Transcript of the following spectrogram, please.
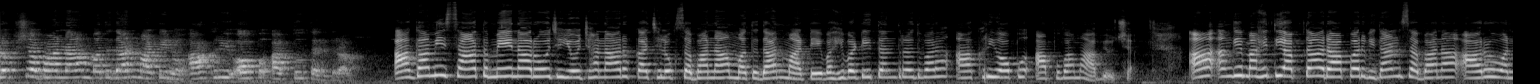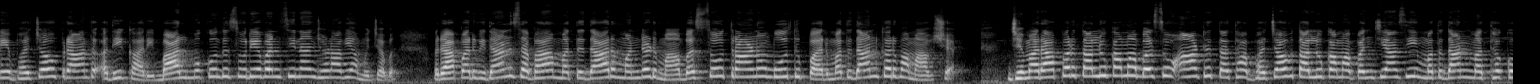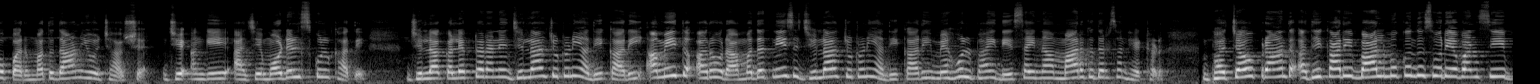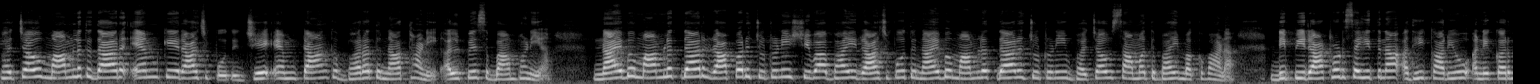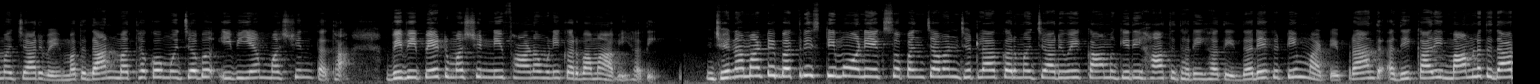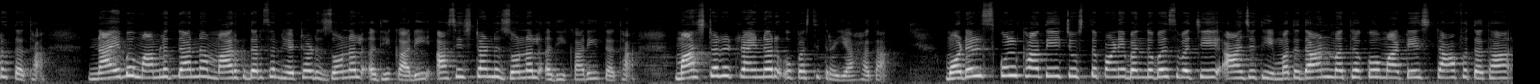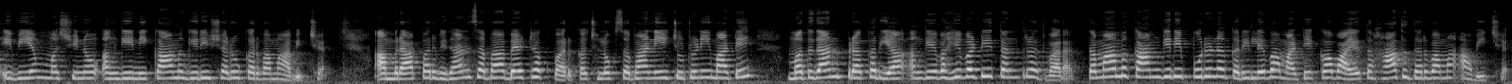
લોકસભાના મતદાન માટેનો આખરી ઓપ આપતું તંત્ર. આગામી સાત મેના રોજ યોજાનાર કચ્છ લોકસભાના મતદાન માટે વહીવટી તંત્ર દ્વારા આખરી ઓપ આપવામાં આવ્યો છે. આ અંગે માહિતી આપતા રાપર વિધાનસભાના આરો અને ભચાઉ પ્રાંત અધિકારી બાલ મુકુંદ સૂર્યવંશીના જણાવ્યા મુજબ, રાપર વિધાનસભા મતદાર મંડળમાં બસો ત્રાણું બૂથ પર મતદાન કરવામાં આવશે. જેમાં રાપર તાલુકામાં બસો આઠ તથા ભચાઉ તાલુકામાં પંચ્યાસી મતદાન મથકો પર મતદાન યોજાશે. જે અંગે આજે મોડેલ સ્કૂલ ખાતે જિલ્લા કલેક્ટર અને જિલ્લા ચૂંટણી અધિકારી અમિત અરોરા મદદનીશ જિલ્લા ચૂંટણી અધિકારી મેહુલભાઈ દેસાઈના માર્ગદર્શન હેઠળ ભચાઉ પ્રાંત અધિકારી બાલ મુકુંદ સૂર્યવંશી, ભચાઉ મામલતદાર એમ કે રાજપૂત જે એમ ટાંક ભરત નાથાણી અલ્પેશ બાંભણિયા નાયબ મામલતદાર રાપર ચૂંટણી શિવાભાઈ રાજપૂત, નાયબ મામલતદાર ચૂંટણી ભચાઉ સામતભાઈ મકવાણા, ડીપી રાઠોડ સહિતના અધિકારીઓ અને કર્મચારીઓએ મતદાન મથકો મુજબ ઈવીએમ મશીન તથા વીવીપેટ મશીનની ફાળવણી કરવામાં આવી હતી. જેના માટે બત્રીસ ટીમો અને એકસો પંચાવન જેટલા કર્મચારીઓએ કામગીરી હાથ ધરી હતી. દરેક ટીમ માટે પ્રાંત અધિકારી, મામલતદાર તથા નાયબ મામલતદારના માર્ગદર્શન હેઠળ ઝોનલ અધિકારી, આસિસ્ટન્ટ ઝોનલ અધિકારી તથા માસ્ટર ટ્રેનર ઉપસ્થિત રહ્યા હતા. મોડેલ સ્કૂલ ખાતે ચુસ્તપણે બંદોબસ્ત વચ્ચે આજથી મતદાન મથકો માટે સ્ટાફ તથા ઈવીએમ મશીનો અંગેની કામગીરી શરૂ કરવામાં આવી છે. આમ રાપર વિધાનસભા બેઠક પર કચ્છ લોકસભાની ચૂંટણી માટે મતદાન પ્રક્રિયા અંગે વહીવટી તંત્ર દ્વારા તમામ કામગીરી પૂર્ણ કરી લેવા માટે કવાયત હાથ ધરવામાં આવી છે.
